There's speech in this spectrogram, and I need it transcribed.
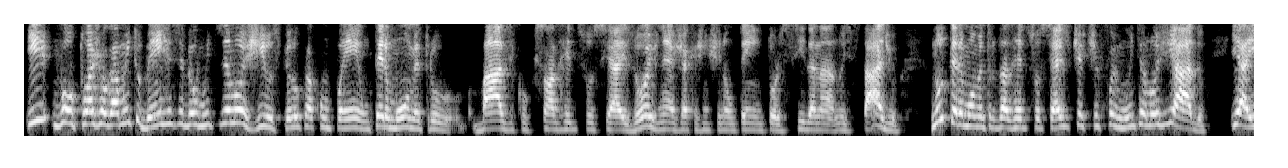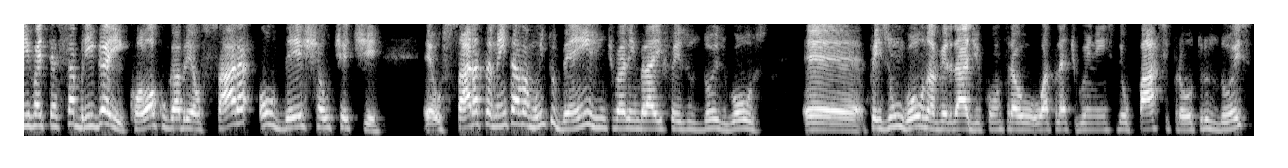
e voltou a jogar muito bem recebeu muitos elogios. Pelo que eu acompanhei, um termômetro básico, que são as redes sociais hoje, né, já que a gente não tem torcida na, no estádio, no termômetro das redes sociais o Tietchan foi muito elogiado. E aí vai ter essa briga aí: coloca o Gabriel Sara ou deixa o Tietchan? É, o Sara também estava muito bem, a gente vai lembrar aí, fez os dois gols é, fez um gol, na verdade, contra o Atlético Goianiense, deu passe para outros dois.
